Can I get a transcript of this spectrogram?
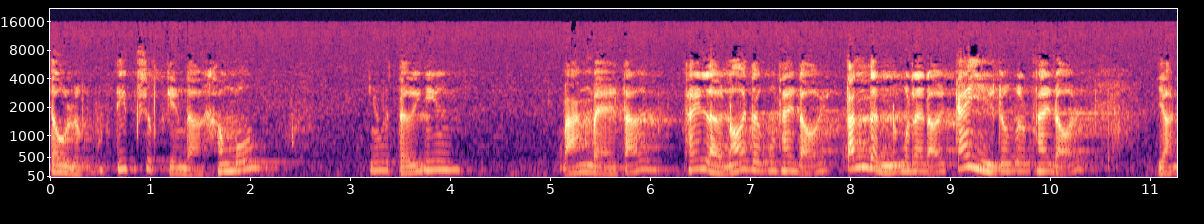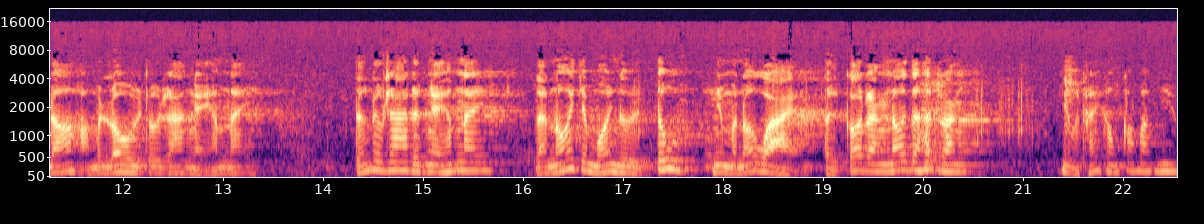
tu là cũng tiếp xúc chuyện đời, không muốn. Nhưng mà tự nhiên bạn bè tới, thấy lời nói tôi cũng thay đổi, tánh tình tôi cũng thay đổi, cái gì tôi cũng thay đổi. Do đó họ mới lôi tôi ra ngày hôm nay. Tưởng đâu ra được ngày hôm nay là nói cho mọi người tu, nhưng mà nói hoài, từ có răng nói tới hết răng. Nhưng mà thấy không có bao nhiêu.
